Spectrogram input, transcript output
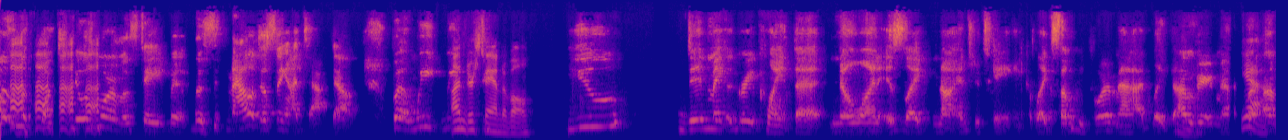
wasn't a question. It was more of a statement. Listen, was just saying I tapped out. But we, we understandable. You did make a great point that no one is like not entertained. Like some people are mad. Like I'm mm. very mad. Yeah,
